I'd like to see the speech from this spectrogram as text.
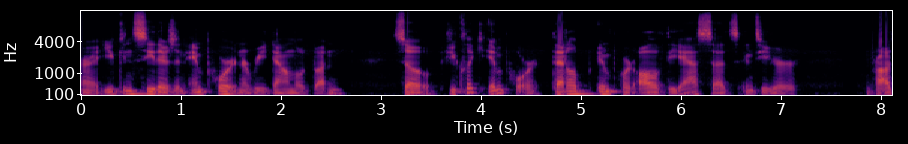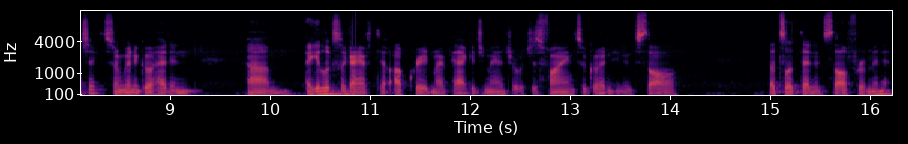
All right, you can see there's an import and a re-download button. So if you click import, that'll import all of the assets into your project. So I'm going to go ahead and um, it looks like I have to upgrade my package manager, which is fine. So go ahead and install. Let's let that install for a minute.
